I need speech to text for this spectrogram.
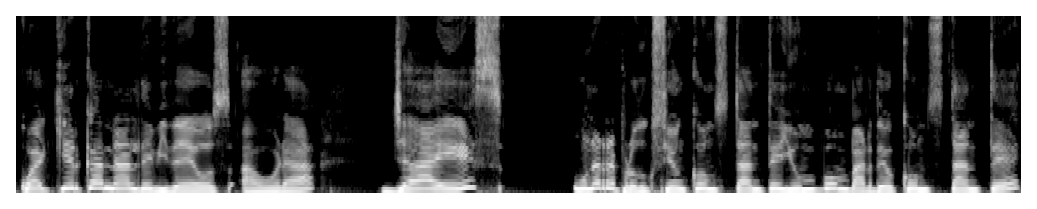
cualquier canal de videos ahora, ya es una reproducción constante y un bombardeo constante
